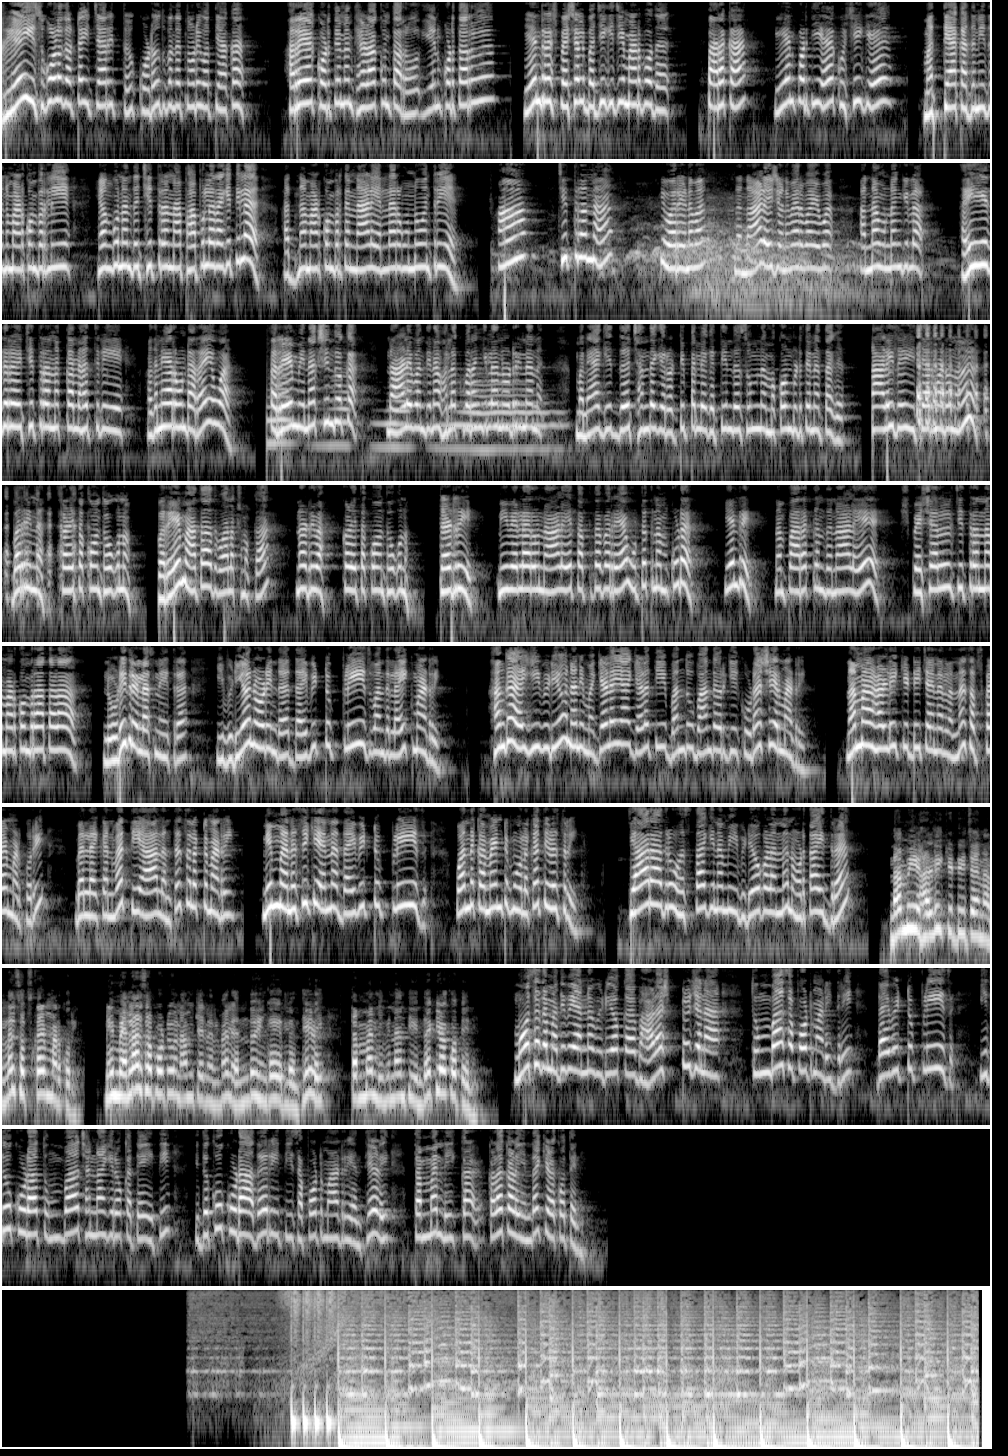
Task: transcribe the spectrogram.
ಬರ್ಲೇ ಇಸ್ಗೊಳದಟ್ಟ ವಿಚಾರ ಇತ್ತು. ಕೊಡೋದು ಬಂದತ್ ನೋಡಿ ಇವತ್ತು ಯಾಕ? ಅರೇ ಕೊಡ್ತೇನೆ ಅಂತ ಹೇಳಕ್ ಕುಂತಾರು? ಏನ್ ವಿಡಿಯೋ ನೋಡಿಂದ ದಯವಿಟ್ಟು ಪ್ಲೀಸ್ ಒಂದು ಲೈಕ್ ಮಾಡ್ರಿ. ಹಂಗ ಈ ವಿಡಿಯೋನ ನಿಮ್ಮ ಗೆಳೆಯ ಗೆಳತಿ ಬಂಧು ಬಾಂಧವರಿಗೆ ಕೂಡ ಶೇರ್ ಮಾಡ್ರಿ. ನಮ್ಮ ಹಳ್ಳಿ ಕಿಡ್ಡಿ ಚಾನೆಲ್ ಅನ್ನ ಸಬ್ಸ್ಕ್ರೈಬ್ ಮಾಡ್ಕೊರಿ. ಬೆಲ್ ಐಕನ್ ಒತ್ತಿ ಆಲ್ ಅಂತ ಸೆಲೆಕ್ಟ್ ಮಾಡ್ರಿ. ನಿಮ್ಮ ಅನಿಸಿಕೆಯನ್ನ ದಯವಿಟ್ಟು ಪ್ಲೀಸ್ ಒಂದು ಕಮೆಂಟ್ ಮೂಲಕ ತಿಳಿಸ್ರಿ. ಯಾರಾದರೂ ಹೊಸದಾಗಿ ನಮ್ಮ ಈ ವಿಡಿಯೋಗಳನ್ನು ನೋಡ್ತಾ ಇದ್ರೆ? ನಮ್ಮ ಈ ಹಳ್ಳಿ ಕಿಡ್ಡಿ ಚಾನೆಲ್ನ ಸಬ್ಸ್ಕ್ರೈಬ್ ಮಾಡ್ಕೊರಿ. ನಿಮ್ಮೆಲ್ಲಾ ಸಪೋರ್ಟ್ ನಮ್ಮ ಚಾನೆಲ್ ಮೇಲೆ ಎಂದೂ ಹಿಂಗ ಇರ್ಲಿ ಅಂತ ಹೇಳಿ ತಮ್ಮಲ್ಲಿ ವಿನಂತಿಯಿಂದ ಕೇಳ್ಕೊತೇನೆ. ಮೋಸದ ಮದುವೆ ಅನ್ನೋ ವಿಡಿಯೋಕ್ಕೆ ಬಹಳಷ್ಟು ಜನ ತುಂಬಾ ಸಪೋರ್ಟ್ ಮಾಡಿದ್ರಿ. ದಯವಿಟ್ಟು ಪ್ಲೀಸ್ ಇದು ಕೂಡ ತುಂಬಾ ಚೆನ್ನಾಗಿರೋ ಕಥೆ ಐತಿ. ರೀತಿ ಸಪೋರ್ಟ್ ಮಾಡ್ರಿ ಅಂತೇಳಿ ತಮ್ಮಲ್ಲಿ ಕಳಕಳಿಯಿಂದ ಕೇಳ್ಕೊತೇನೆ.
